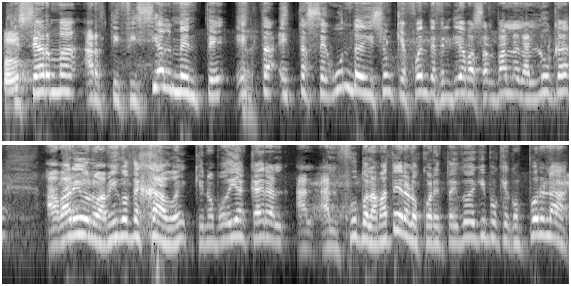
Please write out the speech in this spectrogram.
que se arma artificialmente esta, esta segunda división que fue en definitiva para salvarle las lucas a varios de los amigos de Jadwe que no podían caer al, al, fútbol amateur, a los 42 equipos que componen la,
